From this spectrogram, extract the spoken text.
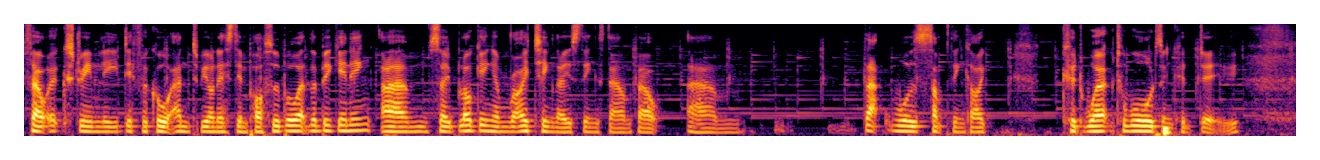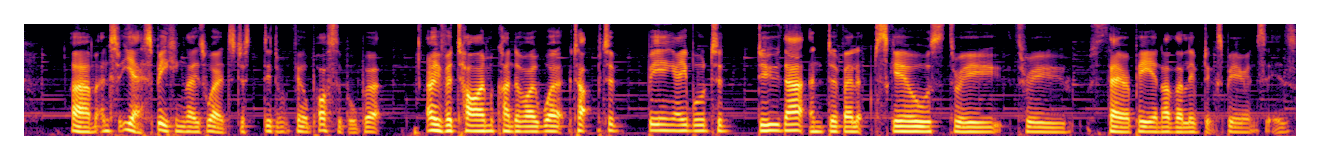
felt extremely difficult and to be honest impossible at the beginning. Um, so blogging and writing those things down felt um, that was something i could work towards and could do. Um, and yeah speaking those words just didn't feel possible but over time kind of i worked up to being able to do that and developed skills through through therapy and other lived experiences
